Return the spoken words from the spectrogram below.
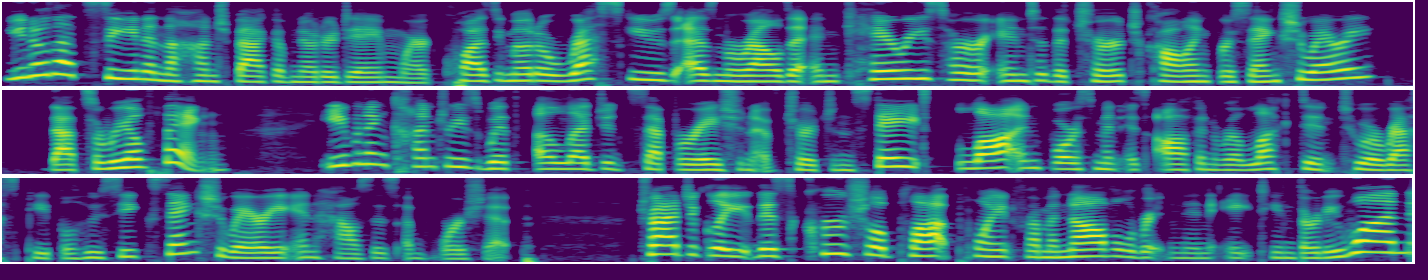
You know that scene in The Hunchback of Notre Dame where Quasimodo rescues Esmeralda and carries her into the church calling for sanctuary? That's a real thing. Even in countries with alleged separation of church and state, law enforcement is often reluctant to arrest people who seek sanctuary in houses of worship. Tragically, this crucial plot point from a novel written in 1831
